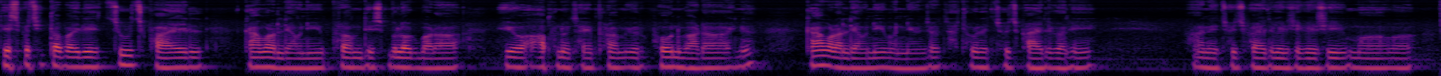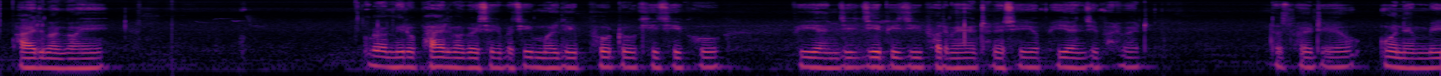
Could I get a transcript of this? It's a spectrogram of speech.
त्यसपछि तपाईँले चुज फाइल कहाँबाट ल्याउने फ्रम दिस ब्लगबाट यो आफ्नो चाहिँ फ्रम यो फोनबाट होइन कहाँबाट ल्याउने भन्ने हुन्छ। मैले चुज फाइल गरेँ अनि चुज फाइल गरिसकेपछि म अब फाइलमा गएँ। र मेरो फाइलमा गइसकेपछि मैले फोटो खिचेको पिएनजी जेपिजी फर्मेट भनेपछि यो PNG format point one MB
